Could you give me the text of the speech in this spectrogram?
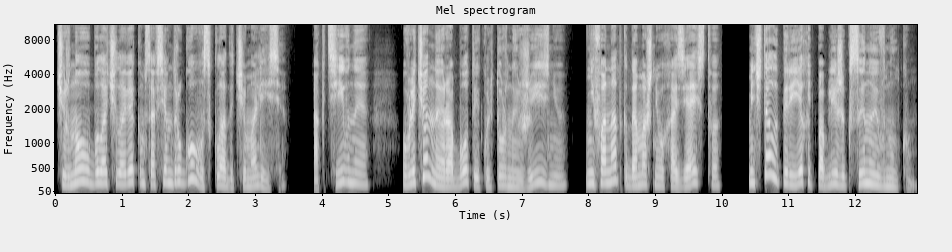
Чернова была человеком совсем другого склада, чем Олеся. Активная, увлеченная работой и культурной жизнью, не фанатка домашнего хозяйства, мечтала переехать поближе к сыну и внукам.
